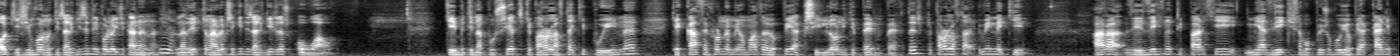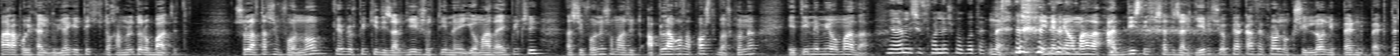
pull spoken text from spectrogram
OK, okay, συμφωνώ, τη Ζαλγκίρις δεν την υπολόγιζε κανένας. Ναι. Δηλαδή το να βλέπεις εκεί τη Ζαλγκίρις λες, oh, wow. Και με την απουσία της και παρόλα αυτά εκεί που είναι και κάθε χρόνο είναι μια ομάδα η οποία ξυλώνει και παίρνει παίχτες και παρόλα αυτά είναι εκεί. Άρα δείχνει ότι υπάρχει μια διοίκηση από πίσω που η οποία κάνει πάρα πολύ καλή δουλειά γιατί έχει και το χαμηλότερο budget. Σε όλα αυτά συμφωνώ και όποιος πει και τη Ζαλγκύρη ότι είναι η ομάδα έκπληξη, θα συμφωνήσω μαζί του. Απλά εγώ θα πάω στην Πασκόνα γιατί είναι μια ομάδα. Για να μην συμφωνήσουμε ποτέ. Ναι, είναι μια ομάδα αντίστοιχη σαν τη Ζαλγκύρη, η οποία κάθε χρόνο ξυλώνει, παίρνει παίκτε,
